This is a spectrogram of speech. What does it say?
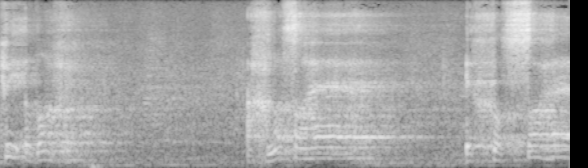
في إضافة. أخلصها اختصها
